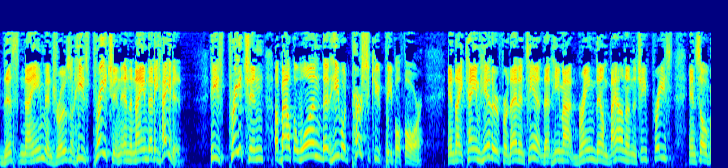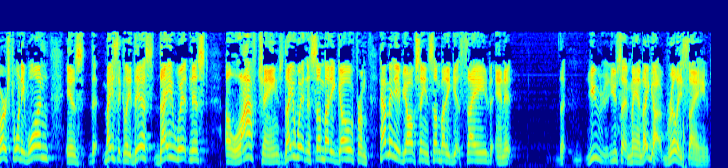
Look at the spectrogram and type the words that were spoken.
this name in Jerusalem. He's preaching in the name that he hated. He's preaching about the one that he would persecute people for. And they came hither for that intent that he might bring them bound unto the chief priest. And so verse 21 is basically this. They witnessed a life change. They witnessed somebody go from, how many of y'all have seen somebody get saved and it, you, you said, man, they got really saved.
